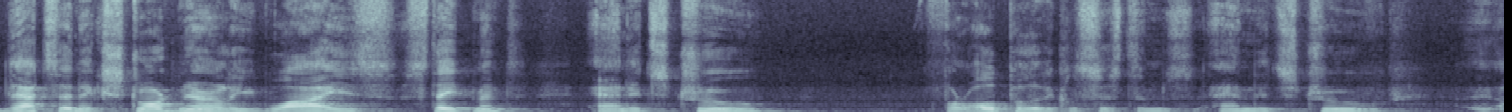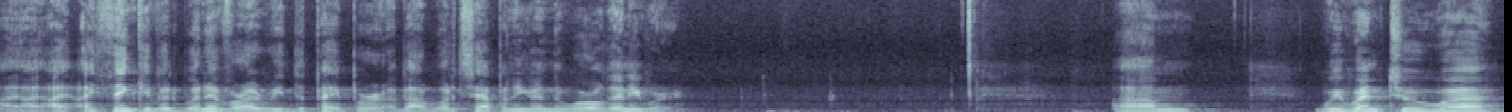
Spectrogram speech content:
that's an extraordinarily wise statement, and it's true for all political systems, and it's true. I, I think of it whenever I read the paper about what's happening in the world anywhere. Um, we went to uh,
